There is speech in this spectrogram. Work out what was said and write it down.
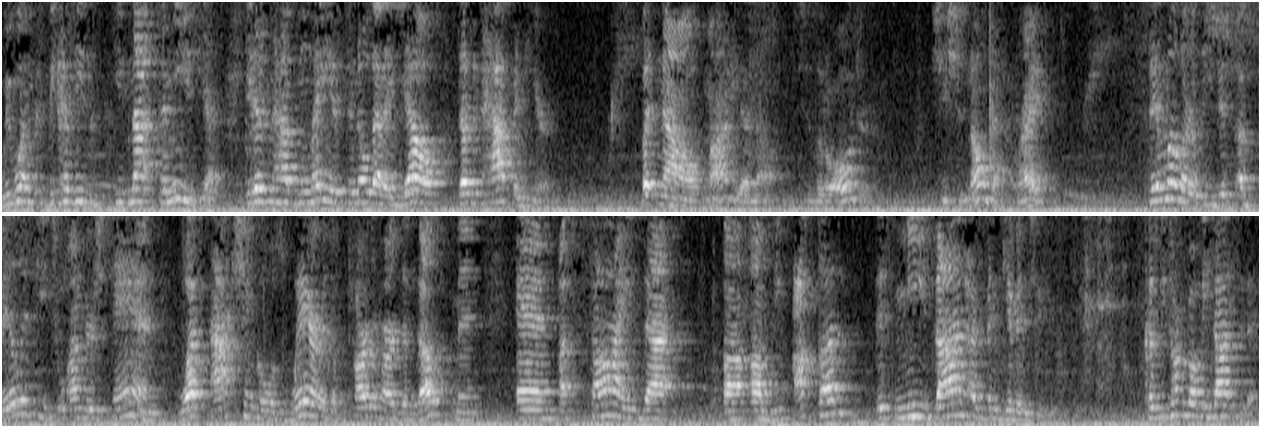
We wouldn't because he's he's not Tamiz yet. He doesn't have Mumayyiz to know that a yell doesn't happen here. But now Maria, now she's a little older. She should know that, right? Similarly, this ability to understand what action goes where is a part of our development and a sign that uh, um, the aqal, this mizan, has been given to you. Because we talk about mizan today.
